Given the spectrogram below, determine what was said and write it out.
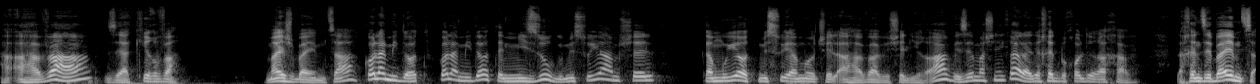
האהבה זה הקרבה. מה יש באמצע? כל המידות. כל המידות הן מיזוג מסוים של כמויות מסוימות של אהבה ושל יראה, וזה מה שנקרא ללכת בכל דרכיו. לכן זה באמצע,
